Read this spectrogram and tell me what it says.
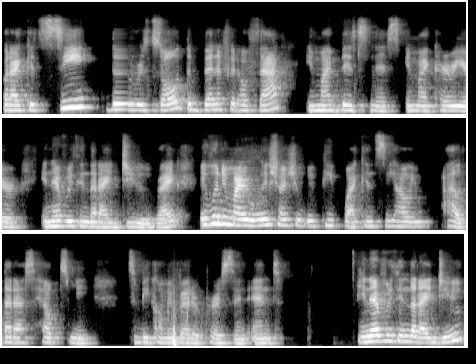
but I could see the result, the benefit of that in my business, in my career, in everything that I do, right? Even in my relationship with people, I can see how, how that has helped me to become a better person. And in everything that I do,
